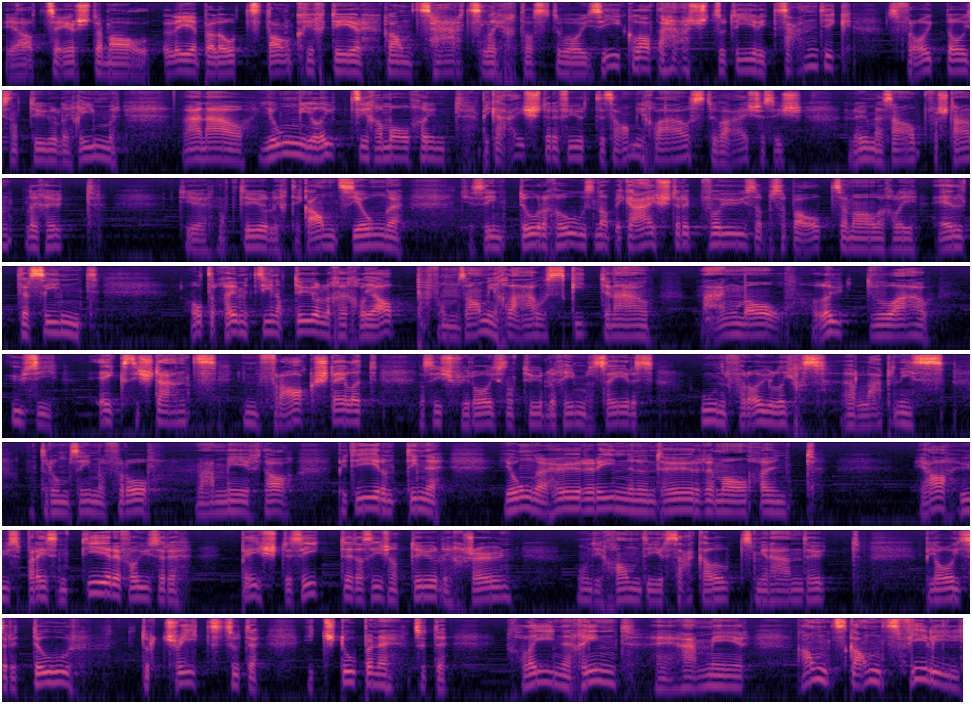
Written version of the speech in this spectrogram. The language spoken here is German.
Ja, zuerst einmal, lieber Lutz, danke ich dir ganz herzlich, dass du uns eingeladen hast zu dir in die Sendung. Es freut uns natürlich immer, wenn auch junge Leute sich einmal begeistern für den Sammy Klaus. Du weißt, es ist nicht mehr selbstverständlich heute. Die natürlich, die ganz Jungen, die sind durchaus noch begeistert von uns, aber sobald sie mal ein bisschen älter sind, oder kommen sie natürlich ein bisschen ab vom Sammy Klaus. Gibt dann auch manchmal Leute, die auch unsere Existenz in Frage stellen. Das ist für uns natürlich immer sehr ein unerfreuliches Erlebnis. Und darum sind wir froh, wenn wir da bei dir und deinen jungen Hörerinnen und Hörern mal könnt, ja, uns präsentieren von unserer besten Seite. Das ist natürlich schön. Und ich kann dir sagen, Lutz, wir haben heute bei unserer Tour durch die Schweiz zu den, in die Stuben, zu den kleinen Kindern, äh, haben wir ganz, ganz viele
